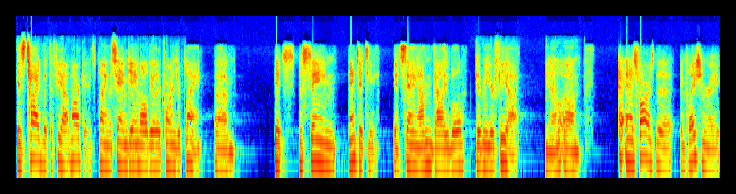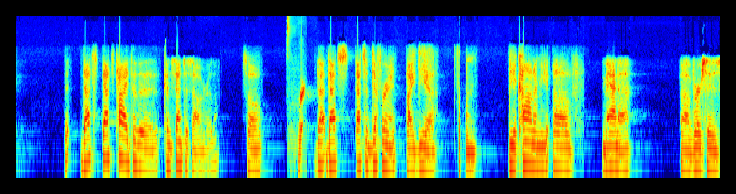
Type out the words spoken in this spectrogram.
is tied with the fiat market. It's playing the same game all the other coins are playing. Um, it's the same entity. It's saying, I'm valuable, give me your fiat. You know, um, and as far as the inflation rate, that's that's tied to the consensus algorithm. So right. that that's that's a different idea from the economy of mana uh, versus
